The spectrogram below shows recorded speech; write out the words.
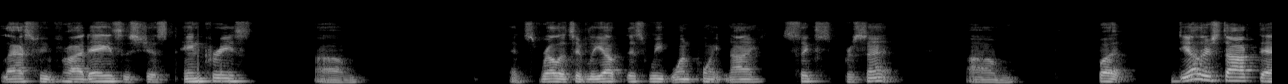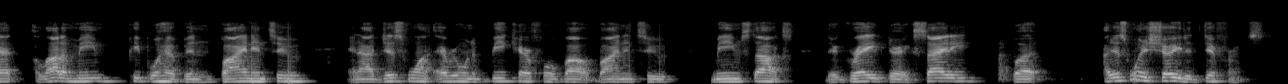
last few five days, it's just increased. Um, it's relatively up this week, 1.96%. Um, but the other stock that a lot of meme people have been buying into, and I just want everyone to be careful about buying into meme stocks. They're great, they're exciting, but I just want to show you the difference.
